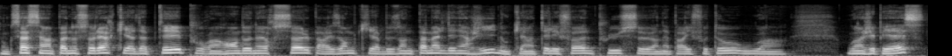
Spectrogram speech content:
Donc ça, c'est un panneau solaire qui est adapté pour un randonneur seul, par exemple, qui a besoin de pas mal d'énergie, donc qui a un téléphone plus euh, un appareil photo ou un, GPS,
